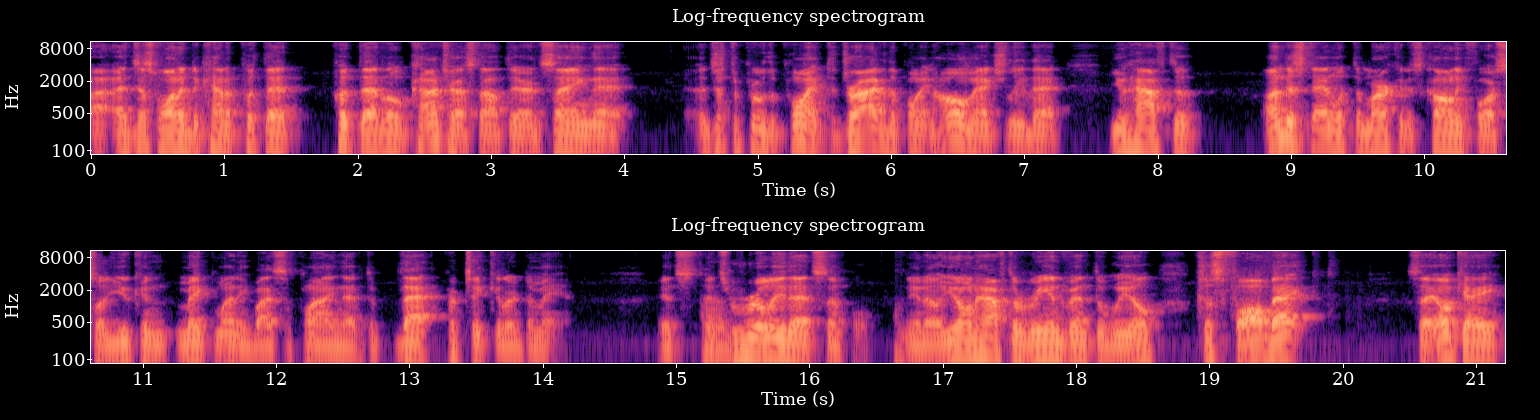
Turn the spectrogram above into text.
I I just wanted to kind of put that put that little contrast out there and saying that uh, just to prove the point, to drive the point home, actually, that you have to understand what the market is calling for, so you can make money by supplying that that particular demand. It's it's Um, really that simple. You know, you don't have to reinvent the wheel. Just fall back, say, okay,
